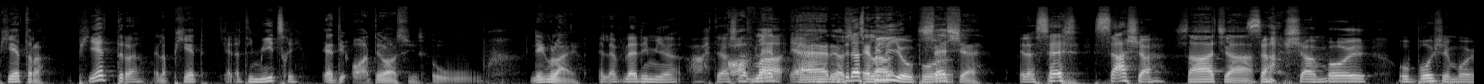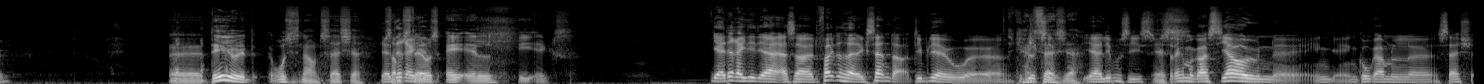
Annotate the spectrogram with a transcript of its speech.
Pietra. Pietra. Eller Piet. Eller Dimitri. Ja, det, åh, det var også sygt. Uh. Nikolaj. Eller Vladimir. Ah, det er også Åh, lidt meget. Vlad- ja, det er også... det der spiller eller jo på... Sasha. Eller Sa Sasha. Sasha. Sasha Moj. Oboje Moj. øh, det er jo et russisk navn, Sasha. Ja, som staves A-L-E-X. Ja, det er rigtigt, ja. Altså, folk, der hedder Alexander, de bliver jo... Øh, de kaldes Sasha. Ja, lige præcis. Yes. Så der kan man godt sige, jeg er jo en, øh, en, en god gammel øh, Sasha.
